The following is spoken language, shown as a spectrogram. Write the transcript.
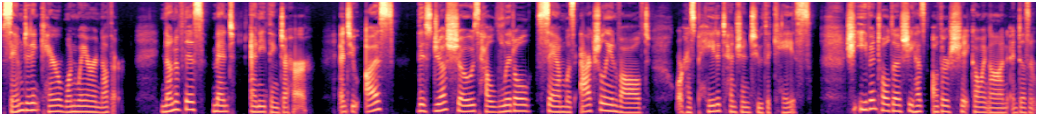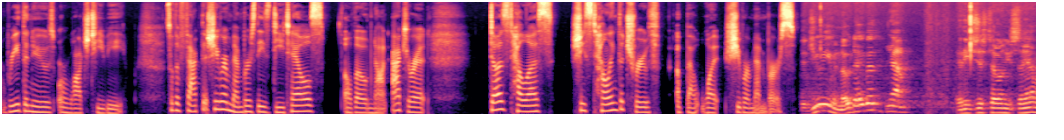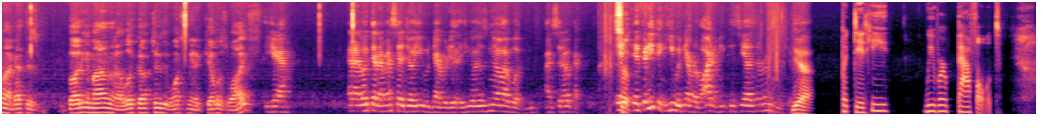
Sam didn't care one way or another. None of this meant anything to her. And to us, this just shows how little Sam was actually involved or has paid attention to the case. She even told us she has other shit going on and doesn't read the news or watch TV. So the fact that she remembers these details, although not accurate, does tell us she's telling the truth about what she remembers. Did you even know David? No. And he's just telling you, Sam, I got this buddy of mine that I look up to that wants me to kill his wife? Yeah. And I looked at him. I said, Joe, you would never do that. He goes, No, I wouldn't. I said, Okay. So- if, if anything, he would never lie to me because he has no reason to. Yeah. But did he? We were baffled.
